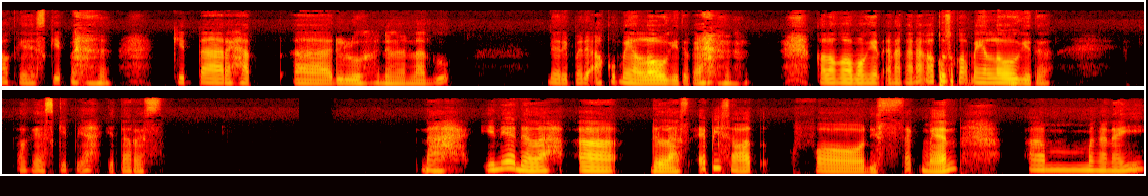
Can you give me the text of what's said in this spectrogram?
Oke skip. Kita rehat uh, dulu dengan lagu daripada aku mellow gitu kan. Kalau ngomongin anak-anak aku suka mellow gitu. Oke skip ya kita rest nah ini adalah uh, the last episode for this segment um, mengenai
